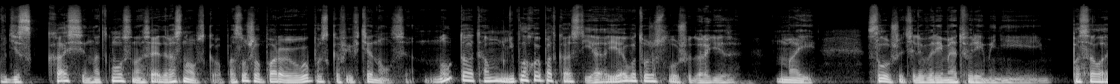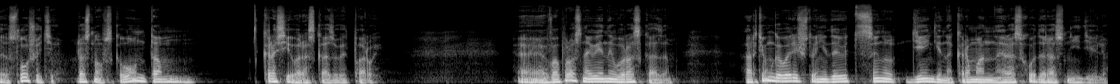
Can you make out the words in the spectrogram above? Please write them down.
в дискассе, наткнулся на сайт Росновского. Послушал пару его выпусков и втянулся. Ну да, там неплохой подкаст. Я, я его тоже слушаю, дорогие мои слушатели, время от времени. И посылаю, слушайте Росновского. Он там красиво рассказывает порой. Э, вопрос навеян его рассказом. Артем говорит, что не дают сыну деньги на карманные расходы раз в неделю.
